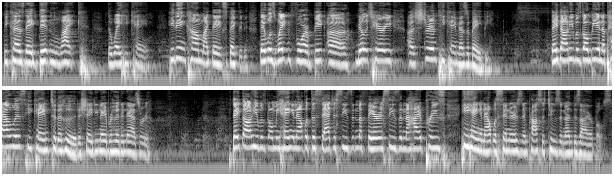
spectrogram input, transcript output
because they didn't like the way he came. He didn't come like they expected it. They was waiting for a big uh, military uh, strength. He came as a baby. They thought he was going to be in a palace. He came to the hood, a shady neighborhood in Nazareth. They thought he was going to be hanging out with the Sadducees and the Pharisees and the high priests. He hanging out with sinners and prostitutes and undesirables.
